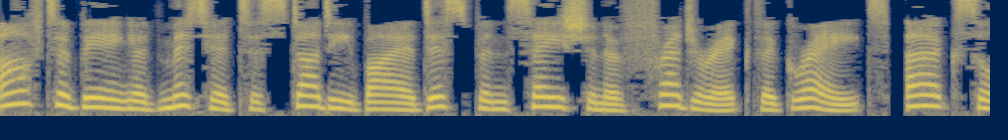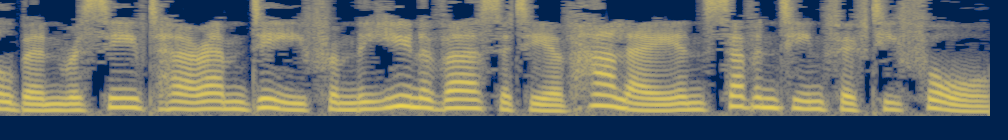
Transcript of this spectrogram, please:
After being admitted to study by a dispensation of Frederick the Great, Erxleben received her MD from the University of Halle in 1754.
